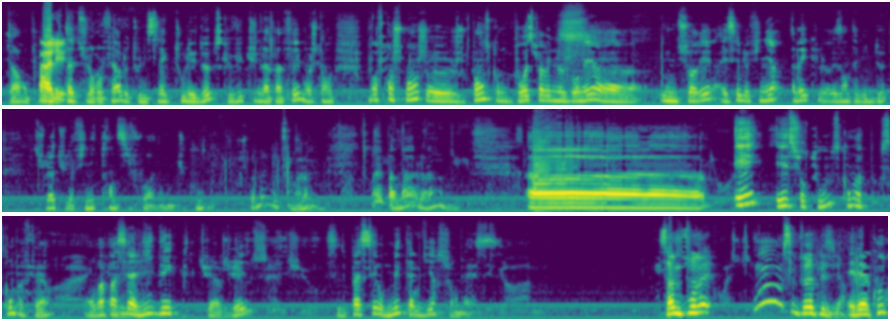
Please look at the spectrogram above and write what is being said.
Plus tard, on pourra Allez. peut-être le refaire, le Twin Snake tous les deux. Parce que vu que tu ne l'as pas fait, moi, je t'en- moi franchement, je, je pense qu'on pourrait se faire une journée, à- une soirée, à essayer de le finir avec le Resident Evil 2. Celui-là, tu l'as fini 36 fois. Donc du coup, C'est pas mal. hein. Voilà. Ouais, pas mal. Hein. Euh, et, et surtout, ce qu'on va- ce qu'on peut faire, on va passer à l'idée que tu avais, c'est de passer au Metal Gear sur NES. Ça me ferait. Hmm, ça me ferait plaisir. Eh bien, écoute,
